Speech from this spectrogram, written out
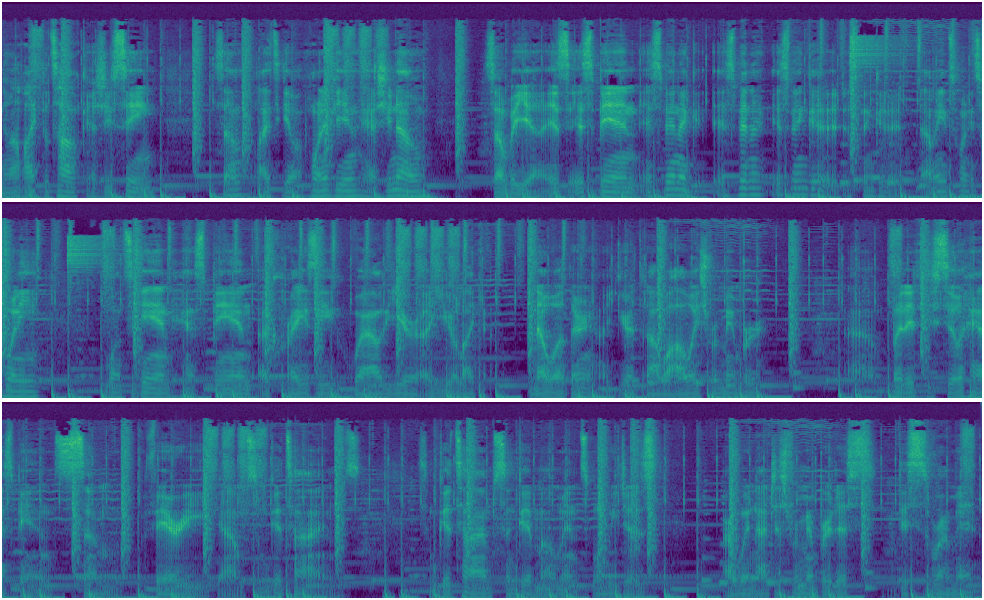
know, I like to talk, as you see. So I like to give my point of view, as you know. So, but yeah, it's it's been it's been a it's been a it's been good. It's been good. I mean, 2020 once again has been a crazy, wild year. A year like no other. A year that I will always remember. Um, but it still has been some very um, some good times, some good times, some good moments when we just or when I just remember this this is where I'm at,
